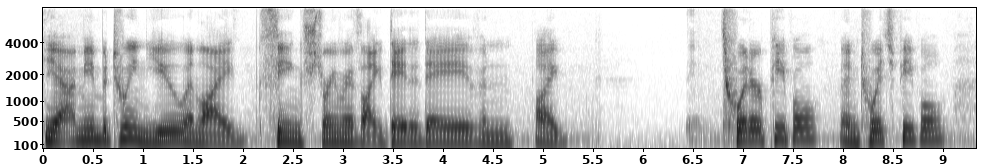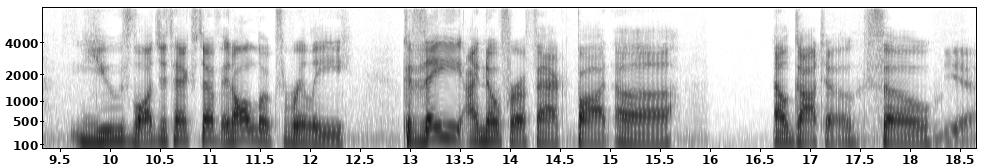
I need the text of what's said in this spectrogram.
Yeah, I mean between you and like seeing streamers like Data Dave and like Twitter people and Twitch people use Logitech stuff, it all looks really cuz they I know for a fact bought uh Elgato, so Yeah.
